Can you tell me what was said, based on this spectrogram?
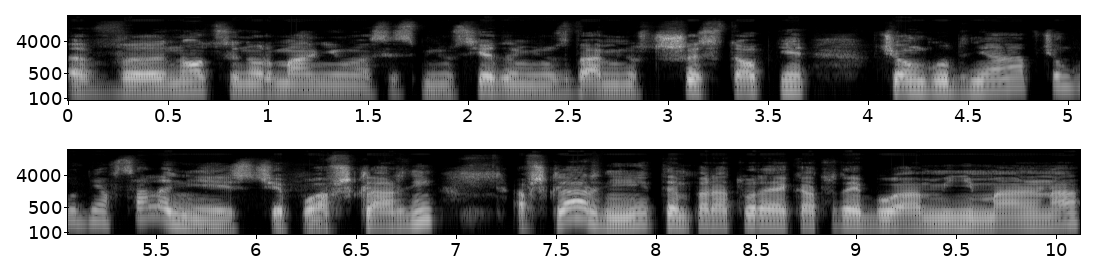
w nocy normalnie u nas jest minus 1, minus 2, minus 3 stopnie. W ciągu dnia, w ciągu dnia wcale nie jest ciepło, a w szklarni, a w szklarni temperatura, jaka tutaj była minimalna,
